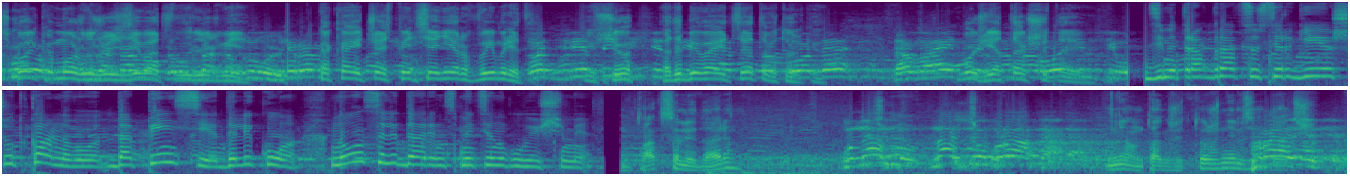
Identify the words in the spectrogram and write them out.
Сколько можно уже издеваться над людьми? Какая часть пенсионеров вымрет, и все, а добивается этого только. Больше я так считаю. Димитровградцу Сергею Шутканову до пенсии далеко, но он солидарен с митингующими. Так, солидарен. У нас нашего брата Не, ну так жить тоже нельзя дальше.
